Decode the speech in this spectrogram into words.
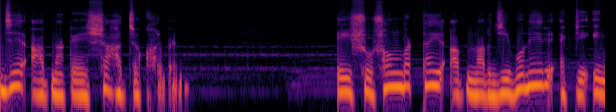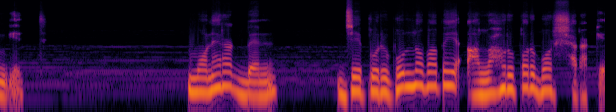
যে আপনাকে সাহায্য করবেন। এই সুসংবাদটাই আপনার জীবনের একটি ইঙ্গিত। মনে রাখবেন, যে পরিপূর্ণভাবে আল্লাহর উপর ভরসা রাখে,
